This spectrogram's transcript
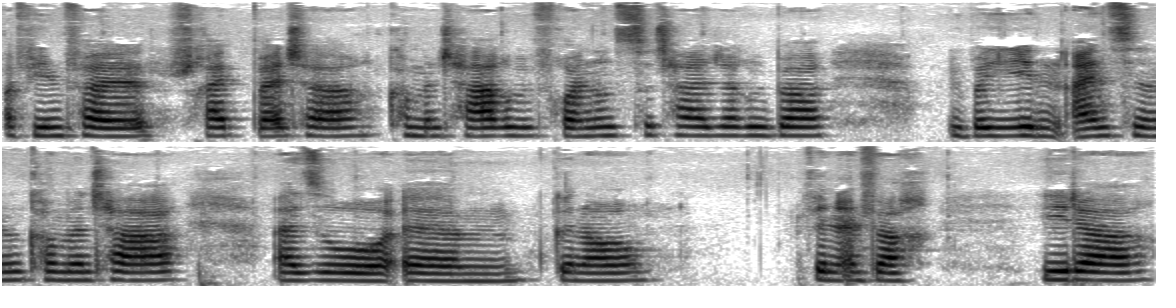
auf jeden Fall schreibt weiter Kommentare. Wir freuen uns total darüber, über jeden einzelnen Kommentar. Also ähm, genau, wenn einfach jeder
